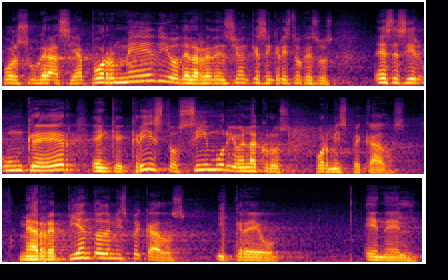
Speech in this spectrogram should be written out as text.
por su gracia, por medio de la redención que es en Cristo Jesús. Es decir, un creer en que Cristo sí murió en la cruz por mis pecados me arrepiento de mis pecados y creo en Él,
